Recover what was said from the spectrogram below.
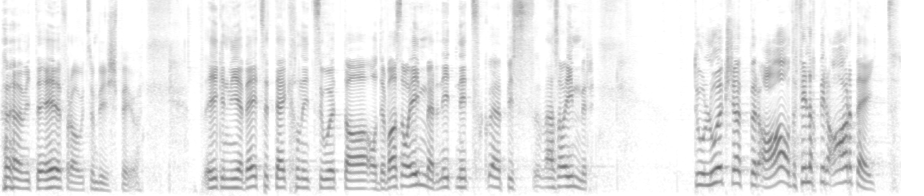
Mit der Ehefrau zum Beispiel. Irgendwie ein WC-Deckel nicht zugetan oder was auch immer, nicht, nicht etwas, was auch immer. Du schaust jemanden an oder vielleicht bei der Arbeit.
